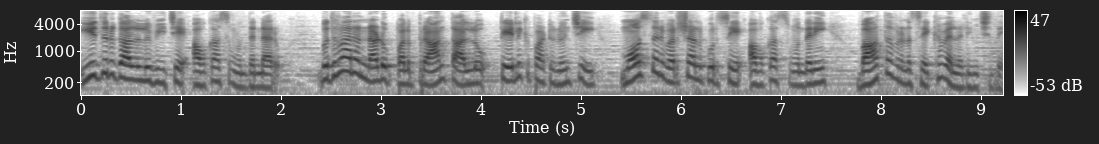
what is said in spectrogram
ఈదురుగాలులు వీచే అవకాశం ఉందన్నారు. బుధవారం నాడు పలు ప్రాంతాల్లో తేలికపాటి నుంచి మోస్తరి వర్షాలు కురిసే అవకాశం ఉందని వాతావరణ శాఖ వెల్లడించింది.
